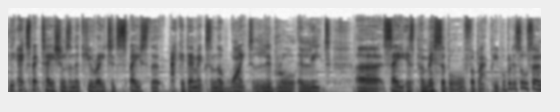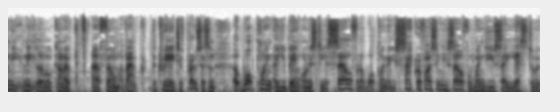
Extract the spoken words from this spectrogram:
the expectations and the curated space that academics and the white liberal elite uh, say is permissible for black people, but it's also a neat, neat little kind of uh, film about the creative process. And at what point are you being honest to yourself? And at what point are you sacrificing yourself? And when do you say yes to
